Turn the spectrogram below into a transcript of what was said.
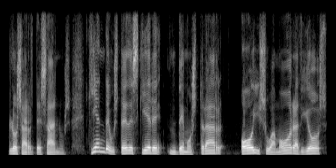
los artesanos. ¿Quién de ustedes quiere demostrar hoy su amor a Dios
